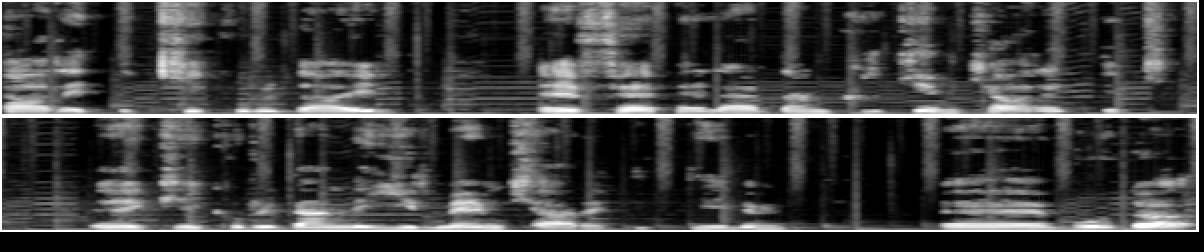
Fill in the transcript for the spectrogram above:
kar ettik. Kekuri dahil. E, FP'lerden 40 hem kar ettik. E, Kekuri'den de 20 hem kar ettik diyelim. E, burada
